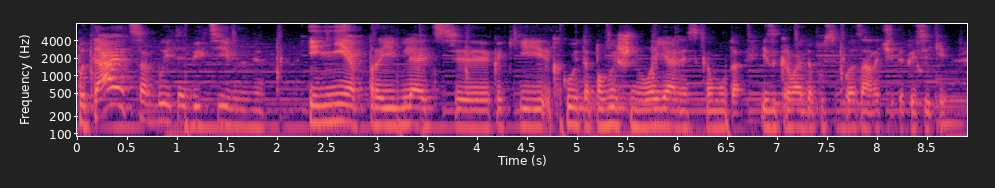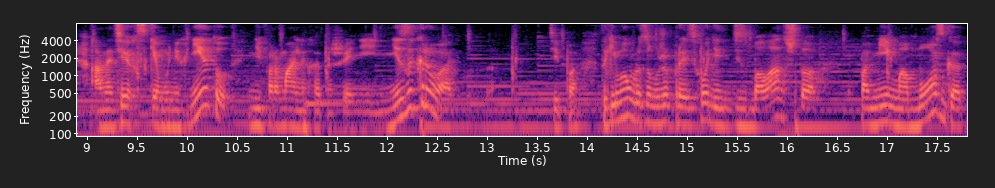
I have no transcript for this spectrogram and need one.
пытаются быть объективными, и не проявлять э, какие, какую-то повышенную лояльность кому-то и закрывать, допустим, глаза на чьи-то косяки. А на тех, с кем у них нету неформальных отношений, не закрывать. Типа, таким образом уже происходит дисбаланс, что помимо мозга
